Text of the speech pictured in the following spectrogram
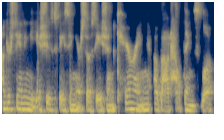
understanding the issues facing your association, caring about how things look.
